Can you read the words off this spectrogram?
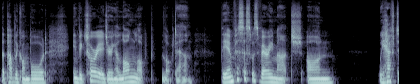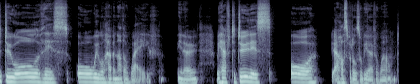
the public on board in Victoria during a long lock, lockdown, the emphasis was very much on we have to do all of this or we will have another wave. You know, we have to do this or our hospitals will be overwhelmed.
